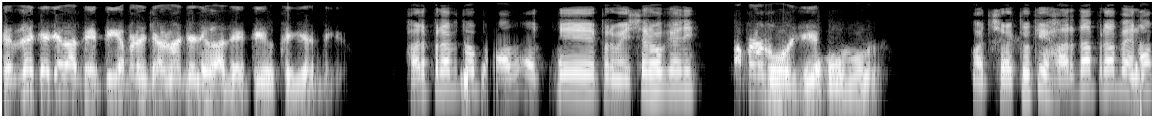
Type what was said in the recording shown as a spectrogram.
ਹਿਰਦੇ 'ਚ ਜਗ੍ਹਾ ਦੇਤੀ ਆਪਣੇ ਚਰਨਾਂ 'ਚ ਜਗ੍ਹਾ ਦੇਤੀ ਉੱਥੇ ਹੀ ਰਹਿੰਦੀ ਹਰ ਪ੍ਰਭ ਤੋਂ ਭਾਵ ਇੱਥੇ ਪਰਮੇਸ਼ਰ ਹੋ ਗਿਆ ਜੀ? ਆਪਣਾ ਮੂਲ ਜੀ ਉਹ ਮੂਲ। ਅੱਛਾ ਕਿਉਂਕਿ ਹਰ ਦਾ ਪ੍ਰਭ ਹੈ ਨਾ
